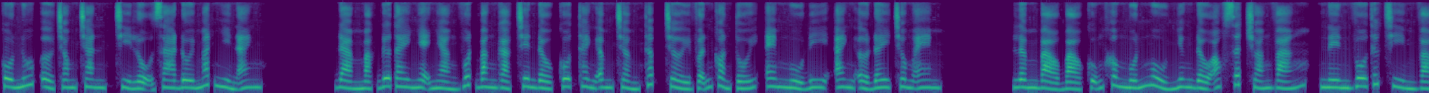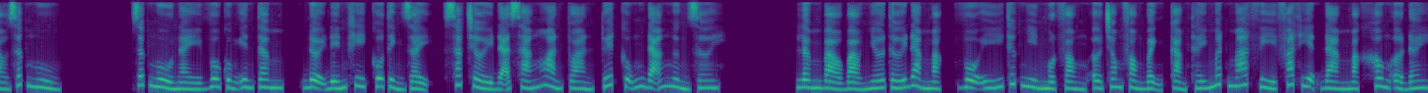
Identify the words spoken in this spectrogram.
Cô núp ở trong chăn, chỉ lộ ra đôi mắt nhìn anh. Đàm mặc đưa tay nhẹ nhàng vuốt băng gạc trên đầu cô thanh âm trầm thấp trời vẫn còn tối, em ngủ đi, anh ở đây trông em. Lâm Bảo Bảo cũng không muốn ngủ nhưng đầu óc rất choáng váng, nên vô thức chìm vào giấc ngủ. Giấc ngủ này vô cùng yên tâm, đợi đến khi cô tỉnh dậy, sắc trời đã sáng hoàn toàn, tuyết cũng đã ngừng rơi. Lâm Bảo Bảo nhớ tới đàm mặc, vô ý thức nhìn một vòng ở trong phòng bệnh cảm thấy mất mát vì phát hiện đàm mặc không ở đây.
